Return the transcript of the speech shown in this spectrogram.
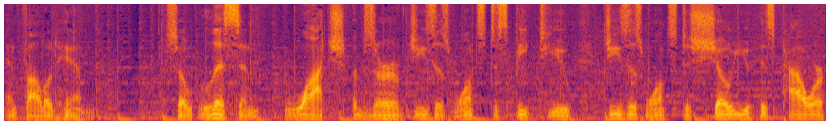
and followed him. So listen, watch, observe. Jesus wants to speak to you. Jesus wants to show you his power,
